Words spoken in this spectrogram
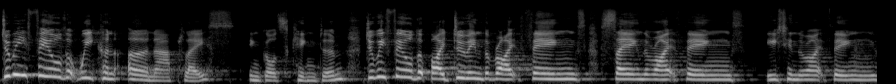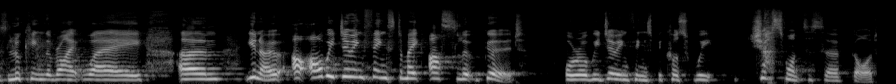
Do we feel that we can earn our place in God's kingdom? Do we feel that by doing the right things, saying the right things, eating the right things, looking the right way, um, you know, are, are we doing things to make us look good? Or are we doing things because we just want to serve God,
